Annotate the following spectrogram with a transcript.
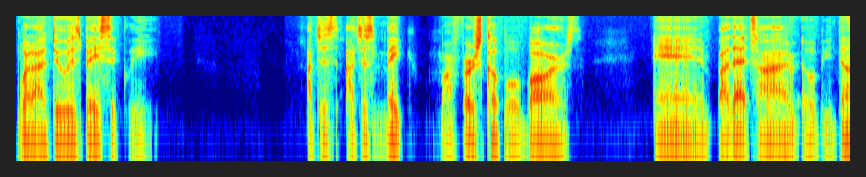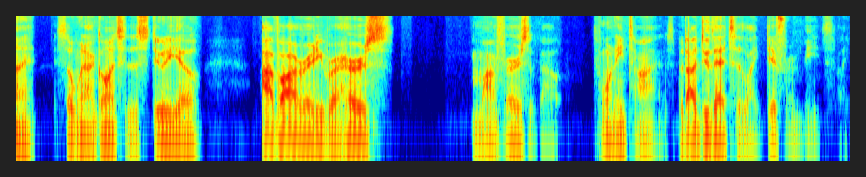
what I do is basically, I just I just make my first couple of bars, and by that time it will be done. So when I go into the studio, I've already rehearsed my verse about twenty times, but I do that to like different beats. Like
